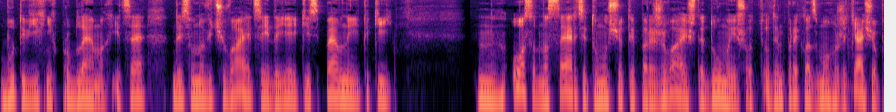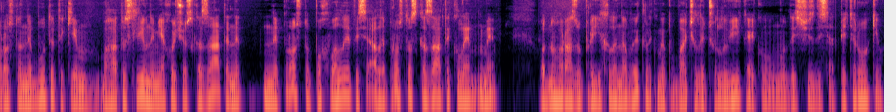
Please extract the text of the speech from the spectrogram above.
бути в їхніх проблемах. І це десь воно відчувається і дає якийсь певний такий. Осад на серці, тому що ти переживаєш, ти думаєш, от один приклад з мого життя, щоб просто не бути таким багатослівним, я хочу сказати, не не просто похвалитися, але просто сказати, коли ми Одного разу приїхали на виклик, ми побачили чоловіка, якому десь 65 років,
